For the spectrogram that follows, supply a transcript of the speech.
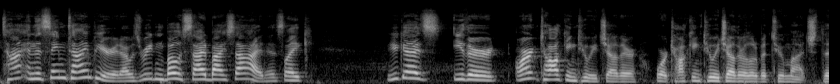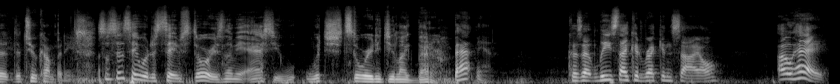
time in the same time period. I was reading both side by side, and it's like you guys either aren't talking to each other or talking to each other a little bit too much. The the two companies, So since they were the same stories, let me ask you, which story did you like better? Batman, because at least I could reconcile. Oh hey,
